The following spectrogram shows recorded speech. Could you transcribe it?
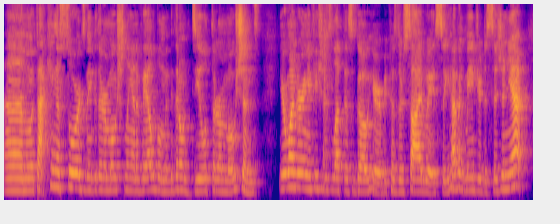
Um, with that King of Swords, maybe they're emotionally unavailable. Maybe they don't deal with their emotions. You're wondering if you should just let this go here because they're sideways. So you haven't made your decision yet.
